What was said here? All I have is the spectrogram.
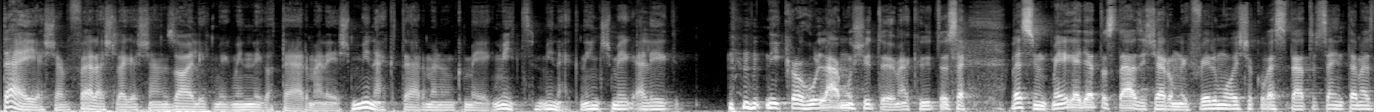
teljesen feleslegesen zajlik még mindig a termelés. Minek termelünk még? Mit? Minek? Nincs még elég mikrohullámos sütő, meg hűtőszer. Veszünk még egyet, aztán az is elromlik fél múlva, és akkor vesz, tehát hogy szerintem ez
